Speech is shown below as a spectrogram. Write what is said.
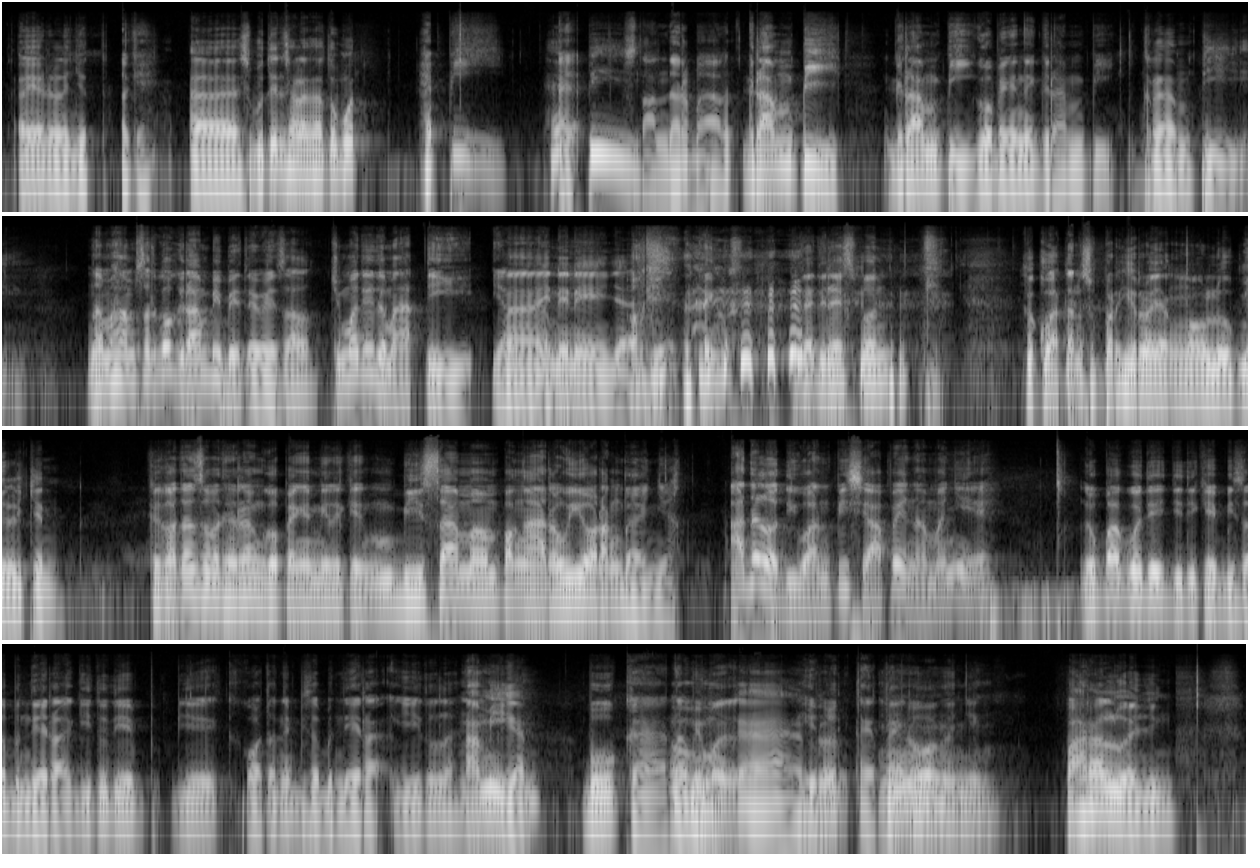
Ayo udah lanjut. Oke. Eh, sebutin salah satu mood. Happy. Happy. Eh, standar banget. Grumpy. Grumpy. Gue pengennya grumpy. Grumpy. Nama hamster gue grumpy BTW Sal. Cuma dia udah mati. yang Nah, grumpy. ini nih, Jas. Oke. thanks. Udah direspon. Kekuatan superhero yang mau lu milikin. Kekuatan superhero yang gue pengen milikin bisa mempengaruhi orang banyak. Ada loh di One Piece siapa ya namanya ya? Lupa gue dia jadi kayak bisa bendera gitu dia dia kekuatannya bisa bendera gitu lah. Nami kan? Bukan, Oh, mah bukan. hero tete Hmm. doang anjing. Parah lu anjing.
